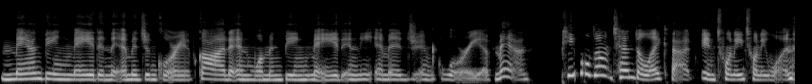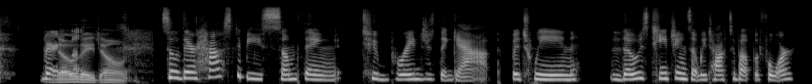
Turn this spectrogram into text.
man being made in the image and glory of God and woman being made in the image and glory of man. People don't tend to like that in 2021. Very no, much. they don't. So there has to be something to bridge the gap between those teachings that we talked about before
